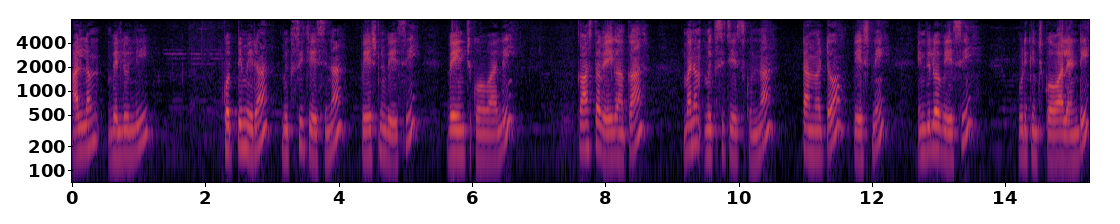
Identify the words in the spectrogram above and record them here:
అల్లం వెల్లుల్లి కొత్తిమీర మిక్సీ చేసిన పేస్ట్ను వేసి వేయించుకోవాలి. కాస్త వేగాక మనం మిక్సీ చేసుకున్న టమాటో పేస్ట్ని ఇందులో వేసి ఉడికించుకోవాలండి.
